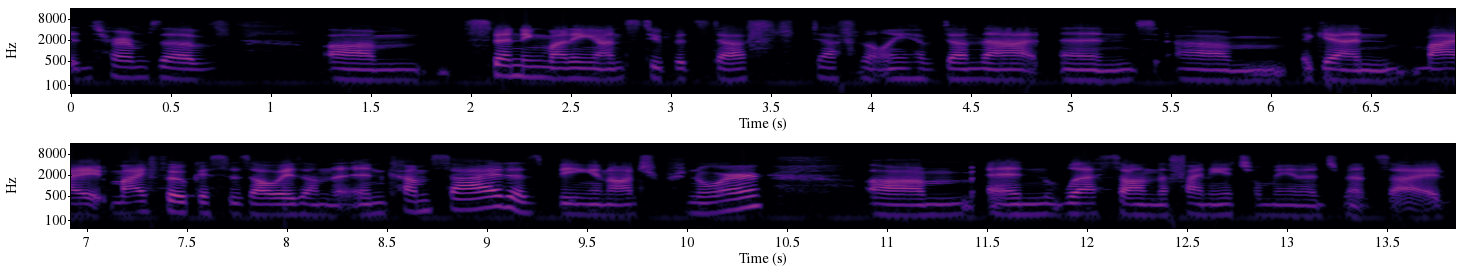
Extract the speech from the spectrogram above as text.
in terms of um, spending money on stupid stuff. Definitely have done that. And um, again, my my focus is always on the income side as being an entrepreneur, um, and less on the financial management side.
